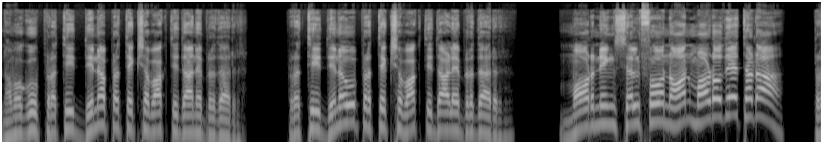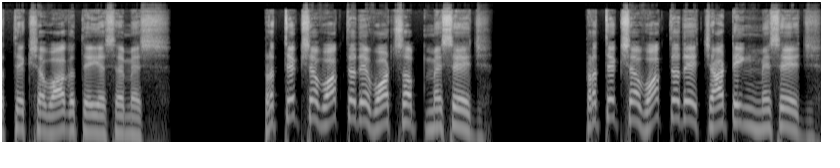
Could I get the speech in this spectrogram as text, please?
ನಮಗೂ ಪ್ರತಿ ದಿನ ಪ್ರತ್ಯಕ್ಷವಾಗ್ತಿದ್ದಾನೆ, ಬ್ರದರ್. ಪ್ರತಿ ದಿನವೂ ಪ್ರತ್ಯಕ್ಷವಾಗ್ತಿದ್ದಾಳೆ, brother. Morning cell phone on ಮಾಡೋದೇ ತಡ. ಪ್ರತ್ಯಕ್ಷವಾಗುತ್ತೆ ಎಸ್ ಎಂ ಎಸ್ ಪ್ರತ್ಯಕ್ಷವಾಗ್ತದೆ ವಾಟ್ಸಪ್ ಮೆಸೇಜ್. ಪ್ರತ್ಯಕ್ಷವಾಗ್ತದೆ ಚಾಟಿಂಗ್ ಮೆಸೇಜ್.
